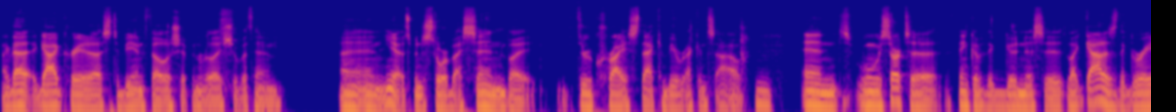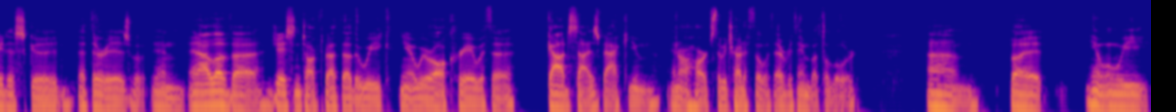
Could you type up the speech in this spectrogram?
like that god created us to be in fellowship and relationship with him and yeah it's been distorted by sin but through christ that can be reconciled Hmm. and when we start to think of the goodness is like god is the greatest good that there is and and i love uh jason talked about the other week you know we were all created with a god-sized vacuum in our hearts that we try to fill with everything but the lord um but you know, when we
